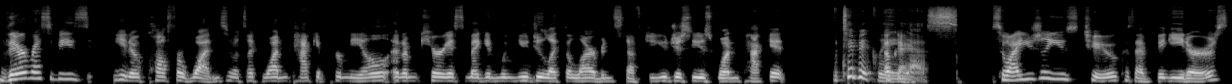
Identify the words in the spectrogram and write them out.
Their recipes, you know, call for one. So it's like one packet per meal. And I'm curious, Megan, when you do like the larb and stuff, do you just use one packet? Typically, okay. yes. So I usually use two because I have big eaters.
